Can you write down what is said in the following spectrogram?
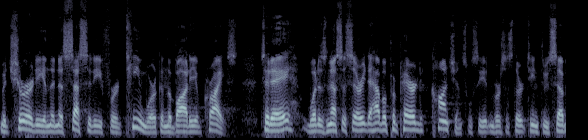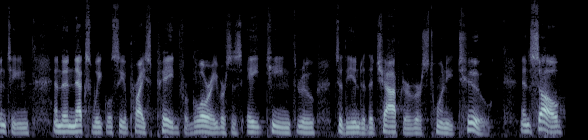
maturity and the necessity for teamwork in the body of Christ. Today, what is necessary to have a prepared conscience. We'll see it in verses 13 through 17. And then next week, we'll see a price paid for glory, verses 18 through to the end of the chapter, verse 22. And so,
